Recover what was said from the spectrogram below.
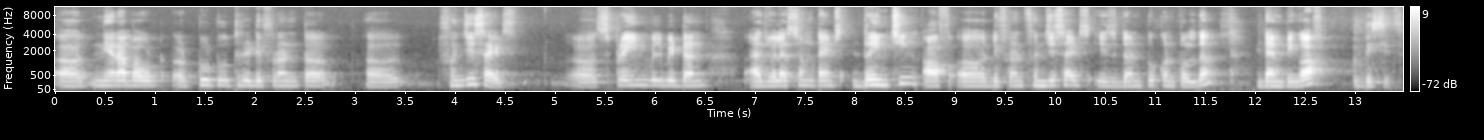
uh, near about uh, two to three different uh, fungicides spraying will be done as well as sometimes drenching of different fungicides is done to control the damping of disease.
